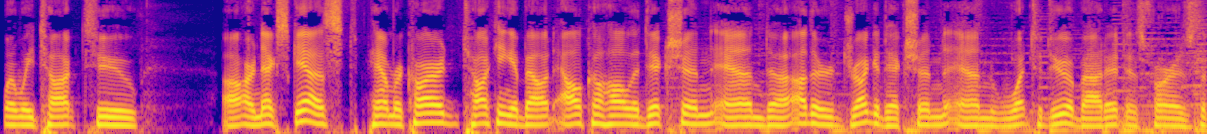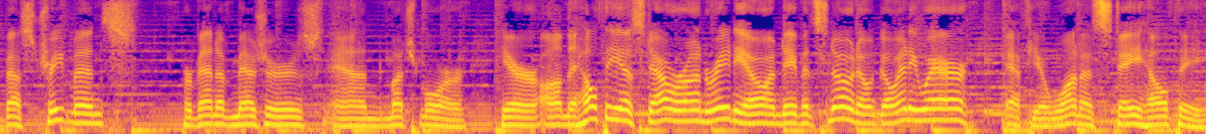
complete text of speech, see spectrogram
when we talk to uh, our next guest, Pam Rickard, talking about alcohol addiction and uh, other drug addiction and what to do about it as far as the best treatments, preventive measures, and much more here on the healthiest hour on radio. I'm David Snow. Don't go anywhere if you want to stay healthy.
